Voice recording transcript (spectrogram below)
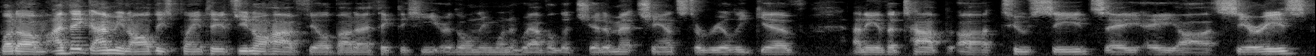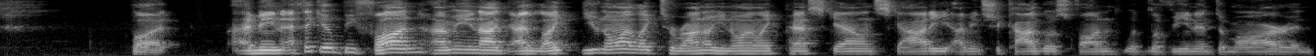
But um, I think I mean all these playing teams. You know how I feel about it. I think the Heat are the only one who have a legitimate chance to really give any of the top uh, two seeds a a uh, series. But I mean, I think it'll be fun. I mean, I, I like you know I like Toronto. You know I like Pascal and Scottie. I mean, Chicago's fun with LaVine and Demar and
